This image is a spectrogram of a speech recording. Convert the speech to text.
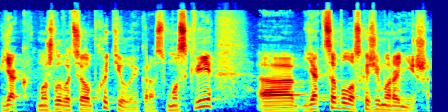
як можливо цього б хотіли якраз в Москві, е, як це було, скажімо, раніше?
